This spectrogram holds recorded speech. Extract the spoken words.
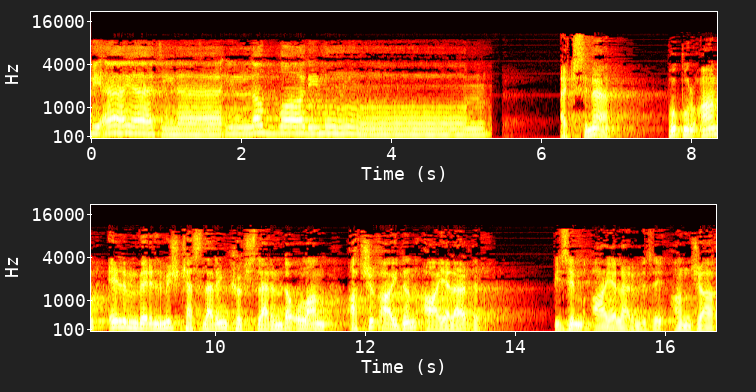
بآياتنا إلا الظالمون Əksinə, bu Qur'an elm verilmiş kəslərin kökslərində olan açıq-aydın ayələrdir. Bizim ayələrimizi ancaq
